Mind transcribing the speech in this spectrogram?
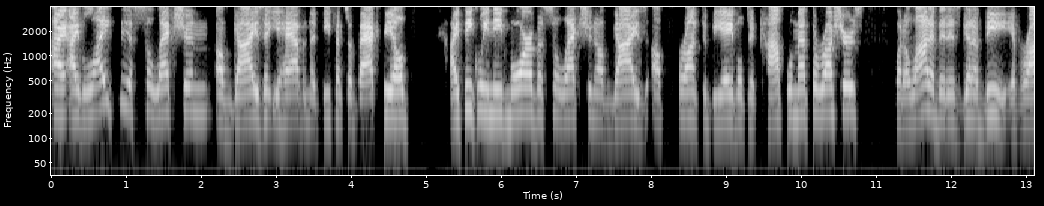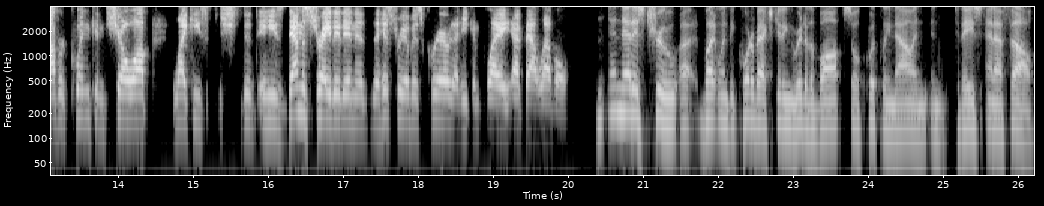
I, I, like the selection of guys that you have in the defensive backfield. I think we need more of a selection of guys up front to be able to complement the rushers but a lot of it is going to be if Robert Quinn can show up like he's he's demonstrated in the history of his career that he can play at that level. And that is true. Uh, but when the quarterback's getting rid of the ball so quickly now in, in today's NFL,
